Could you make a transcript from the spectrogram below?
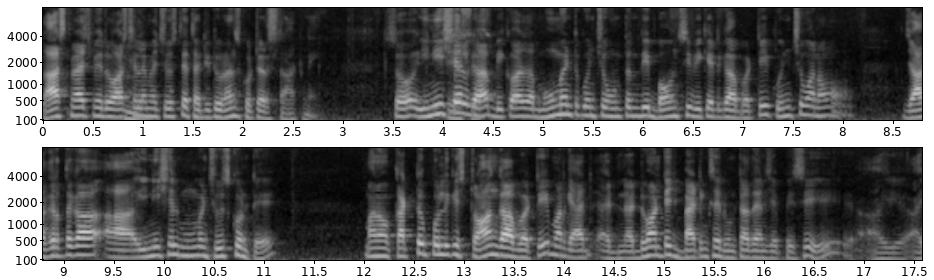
లాస్ట్ మ్యాచ్ మీరు ఆస్ట్రేలియా మ్యాచ్ చూస్తే థర్టీ టూ రన్స్ కొట్టారు స్టాక్ని. సో ఇనీషియల్గా బికాజ్ ఆ మూమెంట్ కొంచెం ఉంటుంది బౌన్సీ వికెట్ కాబట్టి కొంచెం మనం జాగ్రత్తగా ఆ ఇనీషియల్ మూమెంట్ చూసుకుంటే మనం కట్టు పుల్లికి స్ట్రాంగ్ కాబట్టి మనకి అడ్వాంటేజ్ బ్యాటింగ్ సైడ్ ఉంటుంది అని చెప్పేసి ఐ ఐ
